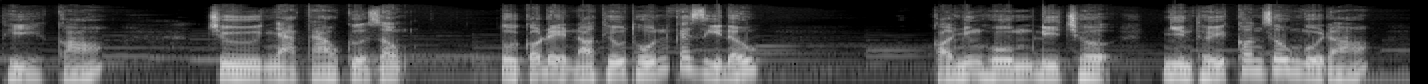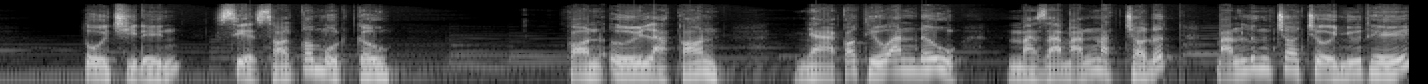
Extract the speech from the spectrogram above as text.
thì có. Chứ nhà cao cửa rộng, tôi có để nó thiếu thốn cái gì đâu. Có những hôm đi chợ, nhìn thấy con dâu ngồi đó. Tôi chỉ đến, xỉa sói có một câu. Con ơi là con, nhà có thiếu ăn đâu mà ra bán mặt cho đất, bán lưng cho trời như thế.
